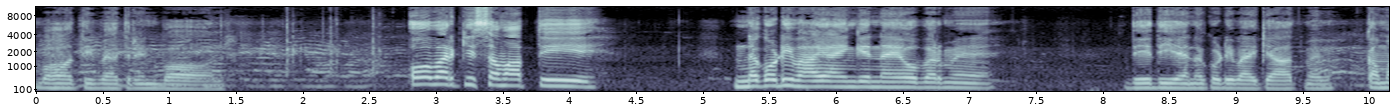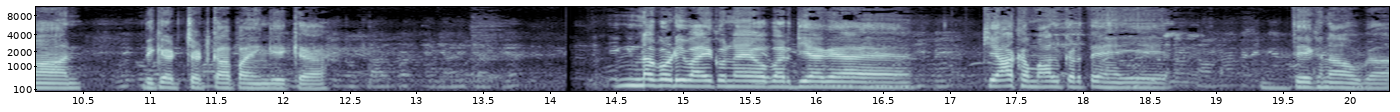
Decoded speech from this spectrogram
बहुत ही बेहतरीन बॉल ओवर की समाप्ति। नकोडी भाई आएँगे नए ओवर में। दे दी है नकोडी भाई के हाथ में। कमान। विकेट चटका पाएँगे क्या? नकोडी भाई को नया ओवर दिया गया है। क्या कमाल करते हैं ये। देखना होगा।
